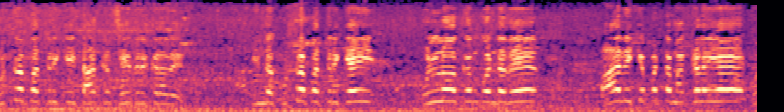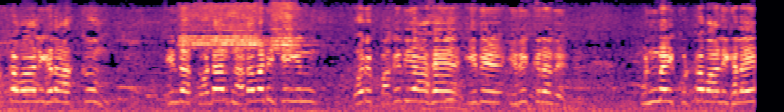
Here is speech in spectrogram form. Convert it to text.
குற்றப்பத்திரிகை தாக்கல் செய்திருக்கிறது. இந்த குற்றப்பத்திரிகை உள்நோக்கம் கொண்டது பாதிக்கப்பட்ட மக்களையே குற்றவாளிகளாக்கும் இந்த தொடர் நடவடிக்கையின் ஒரு பகுதியாக இது இருக்கிறது. உண்மை குற்றவாளிகளை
